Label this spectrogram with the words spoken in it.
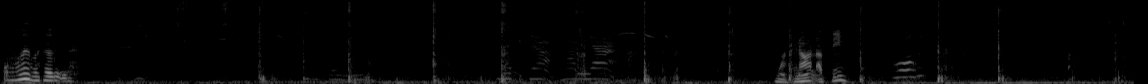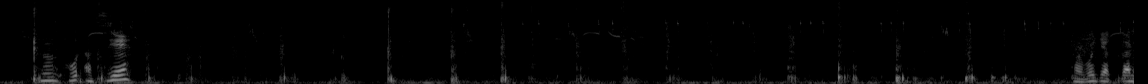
โอ้ยมาถึงอีกแล้วยากนั่งยากหัวนอนเอาติ โอ้ย นอนคุดเอาเสียเขาบ่อยากกัน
